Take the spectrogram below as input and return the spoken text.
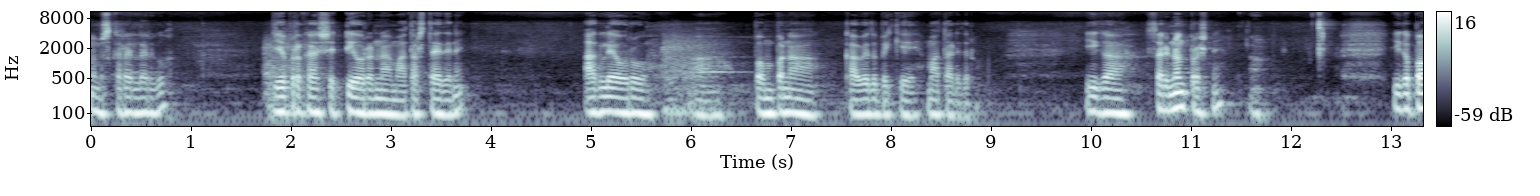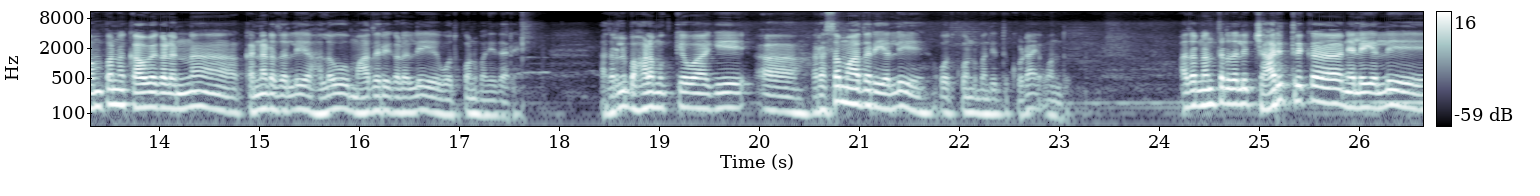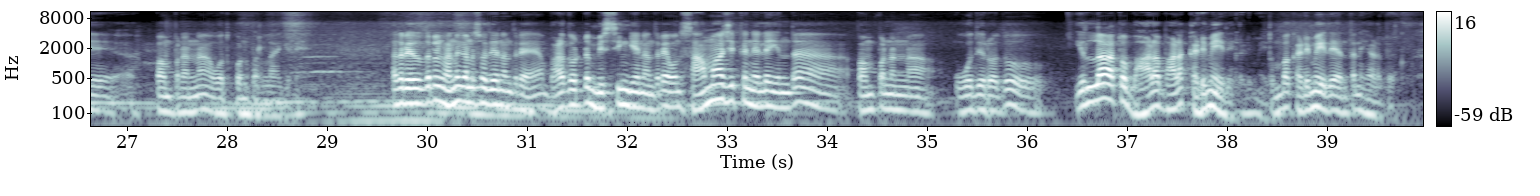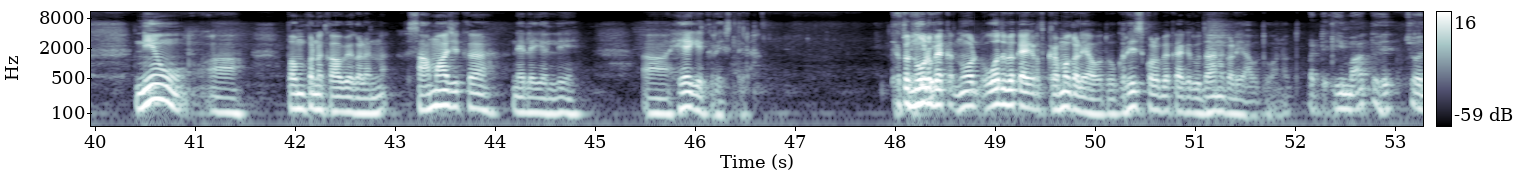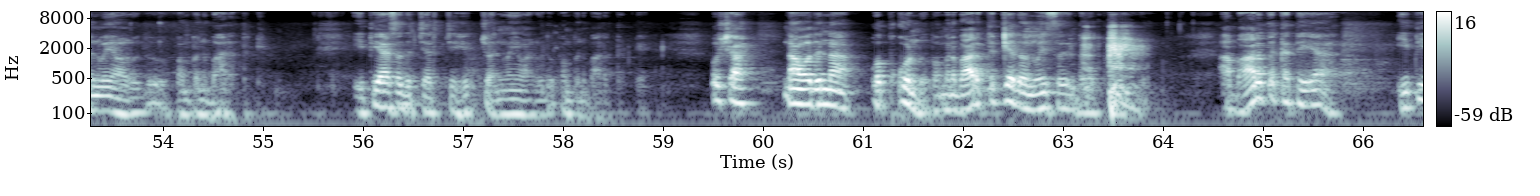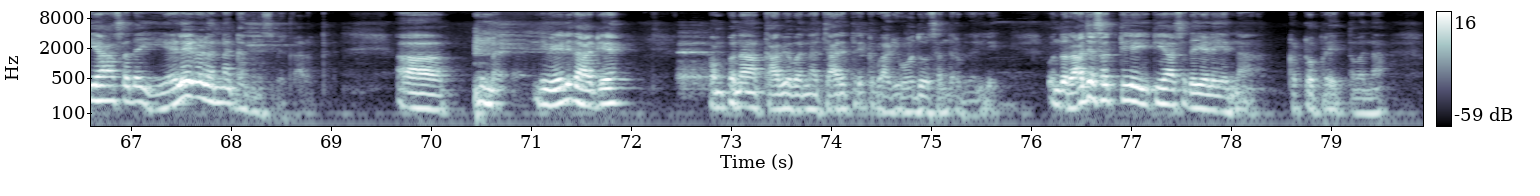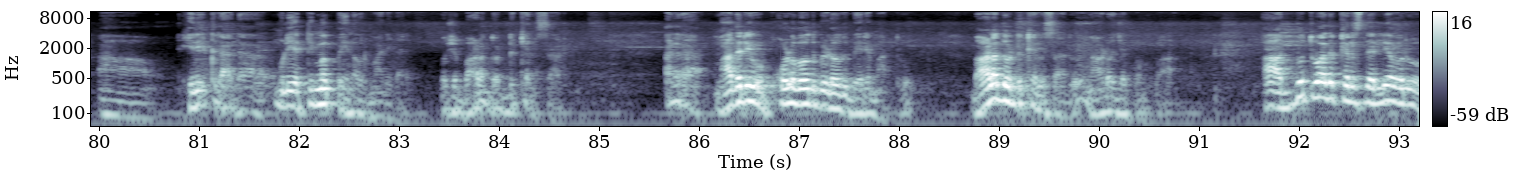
ನಮಸ್ಕಾರ ಎಲ್ಲರಿಗೂ. ಜಯಪ್ರಕಾಶ್ ಶೆಟ್ಟಿ ಅವರನ್ನು ಮಾತಾಡ್ತಾ ಇದ್ದೇನೆ. ಆಗಲೇ ಅವರು ಪಂಪನ ಕಾವ್ಯದ ಬಗ್ಗೆ ಮಾತಾಡಿದರು. ಈಗ ಸರ್ ಇನ್ನೊಂದು ಪ್ರಶ್ನೆ. ಈಗ ಪಂಪನ ಕಾವ್ಯಗಳನ್ನು ಕನ್ನಡದಲ್ಲಿ ಹಲವು ಮಾದರಿಗಳಲ್ಲಿ ಓದ್ಕೊಂಡು ಬಂದಿದ್ದಾರೆ. ಅದರಲ್ಲಿ ಬಹಳ ಮುಖ್ಯವಾಗಿ ರಸ ಮಾದರಿಯಲ್ಲಿ ಓದ್ಕೊಂಡು ಬಂದಿದ್ದು ಕೂಡ ಒಂದು. ಅದರ ನಂತರದಲ್ಲಿ ಚಾರಿತ್ರಿಕ ನೆಲೆಯಲ್ಲಿ ಪಂಪನನ್ನು ಓದ್ಕೊಂಡು ಬರಲಾಗಿದೆ. ಆದರೆ ಇದರಲ್ಲಿ ನನಗನ್ನಿಸೋದೇನೆಂದರೆ ಭಾಳ ದೊಡ್ಡ ಮಿಸ್ಸಿಂಗ್ ಏನಂದರೆ ಒಂದು ಸಾಮಾಜಿಕ ನೆಲೆಯಿಂದ ಪಂಪನನ್ನು ಓದಿರೋದು ಇಲ್ಲ ಅಥವಾ ಭಾಳ ಭಾಳ ಕಡಿಮೆ ಇದೆ. ತುಂಬ ಕಡಿಮೆ ಇದೆ ಅಂತಲೇ ಹೇಳಬೇಕು. ನೀವು ಪಂಪನ ಕಾವ್ಯಗಳನ್ನು ಸಾಮಾಜಿಕ ನೆಲೆಯಲ್ಲಿ ಹೇಗೆ ಗ್ರಹಿಸ್ತೀರಾ? ಅಥವಾ ನೋಡ್ಬೇಕು ನೋಡ್ ಓದಬೇಕಾಗಿರೋ ಕ್ರಮಗಳು ಯಾವುದು? ಗ್ರಹಿಸ್ಕೊಳ್ಬೇಕಾಗಿರೋ ವಿಧಾನಗಳು ಯಾವುದು ಅನ್ನೋದು. ಬಟ್ ಈ ಮಾತು ಹೆಚ್ಚು ಅನ್ವಯವಾಗುವುದು ಪಂಪನ ಭಾರತಕ್ಕೆ. ಇತಿಹಾಸದ ಚರ್ಚೆ ಹೆಚ್ಚು ಅನ್ವಯವಾಗುವುದು ಪಂಪನ ಭಾರತಕ್ಕೆ. ಬಹುಶಃ ನಾವು ಅದನ್ನು ಒಪ್ಪಿಕೊಂಡು ಮನ ಭಾರತಕ್ಕೆ ಅದು ಅನ್ವಯಿಸಿರ್ಬೋದು ಆ ಭಾರತ ಕಥೆಯ ಇತಿಹಾಸದ ಎಳೆಗಳನ್ನು ಗಮನಿಸಬೇಕಾಗುತ್ತೆ. ನೀವು ಹೇಳಿದ ಹಾಗೆ ಪಂಪನ ಕಾವ್ಯವನ್ನು ಚಾರಿತ್ರಿಕವಾಗಿ ಓದುವ ಸಂದರ್ಭದಲ್ಲಿ ಒಂದು ರಾಜಸತ್ತೆಯ ಇತಿಹಾಸದ ಎಳೆಯನ್ನು ಕಟ್ಟೋ ಪ್ರಯತ್ನವನ್ನು ಹಿರಿಕರಾದ ಮುಳಿಯ ತಿಮ್ಮಪ್ಪಯ್ಯನವರು ಮಾಡಿದ್ದಾರೆ. ಬಹುಶಃ ಭಾಳ ದೊಡ್ಡ ಕೆಲಸ ಅದು. ಅದರ ಮಾದರಿ ಒಪ್ಕೊಳ್ಬೋದು ಬಿಡೋದು ಬೇರೆ ಮಾತು. ಭಾಳ ದೊಡ್ಡ ಕೆಲಸ ಅದು, ನಾಡೋಜ ಪಂಪ. ಆ ಅದ್ಭುತವಾದ ಕೆಲಸದಲ್ಲಿ ಅವರು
